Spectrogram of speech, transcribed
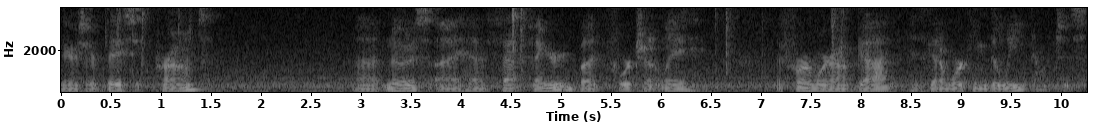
There's our basic prompt. Uh, notice I have fat fingered, but fortunately the firmware I've got has got a working delete, which is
